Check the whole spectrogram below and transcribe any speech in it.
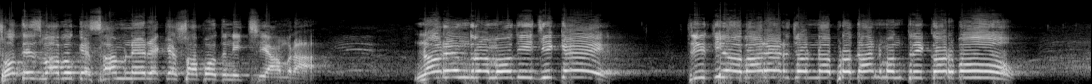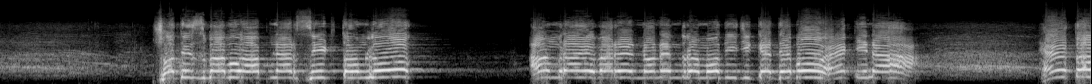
সতীশ বাবুকে সামনে রেখে শপথ নিচ্ছি আমরা। নরেন্দ্র মোদীজিকে তৃতীয়বারের জন্য প্রধানমন্ত্রী করব। সতীশ বাবু, আপনার সিট তমলুক। আমরা এবারে নরেন্দ্র মোদীজিকে দেব হ্যাঁ কি না? হ্যাঁ তো?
